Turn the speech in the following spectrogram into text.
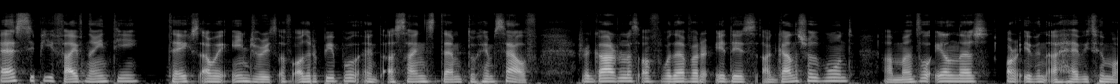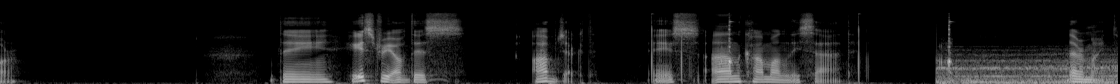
SCP-590 takes away injuries of other people and assigns them to himself, regardless of whether it is a gunshot wound, a mental illness, or even a heavy tumor. The history of this object is uncommonly sad. Never mind,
